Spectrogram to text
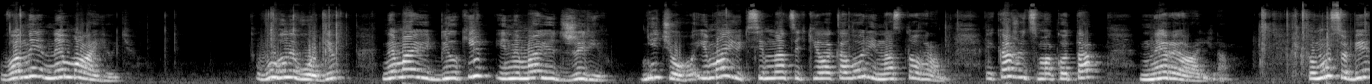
Вони не мають вуглеводів, не мають білків і не мають жирів. Нічого. І мають 17 кілокалорій на 100 грам. І кажуть, смакота нереальна. Тому собі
